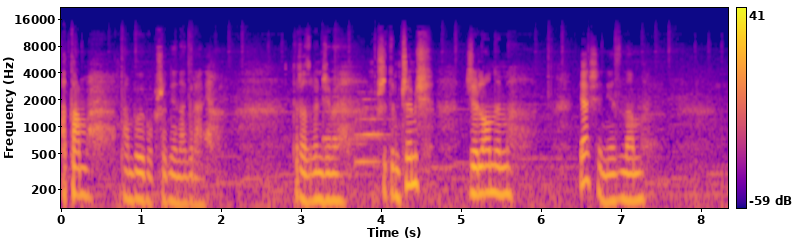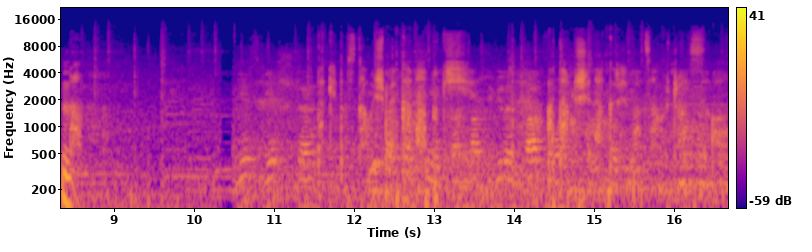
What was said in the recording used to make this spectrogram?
A tam, tam były poprzednie nagrania. Teraz będziemy przy tym czymś zielonym. Ja się nie znam. No. Jest Takie dostałyśmy kanapki. A tam się nagrywa cały czas. O,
